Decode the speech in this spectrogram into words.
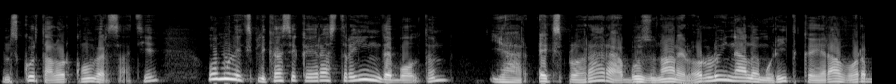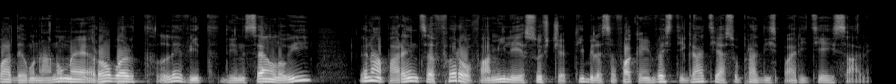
În scurta lor conversație, omul explicase că era străin de Bolton, iar explorarea buzunarelor lui ne-a lămurit că era vorba de un anume Robert Levitt din St. Louis, în aparență fără o familie susceptibilă să facă investigații asupra dispariției sale.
